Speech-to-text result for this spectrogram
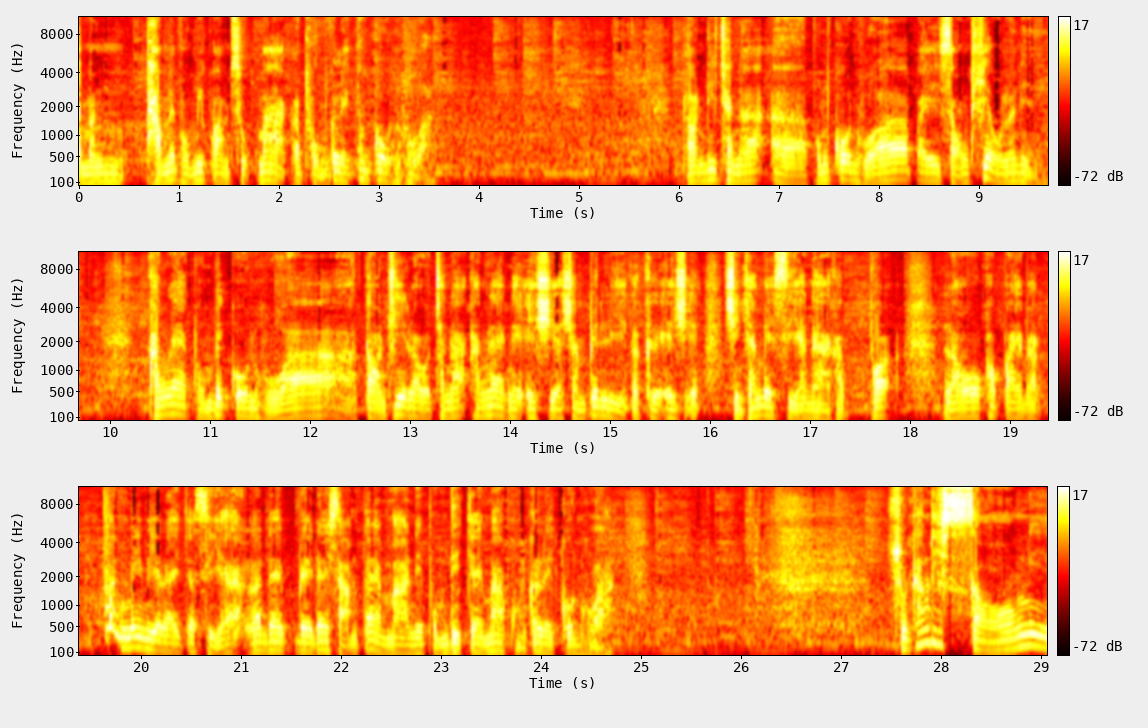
แต่มันทำให้ผมมีความสุขมาก แล้วผมก็เลยต้องโกนหัว ตอนที่ชนะเออผมโกนหัวไปสองเที่ยวแล้วนี่ ครั้งแรกผมไปโกนหัวตอนที่เราชนะครั้งแรกในเอเชียแชมเปี้ยนลีกก็คือเอเชียชิงแชมป์เอเชียนะครับ เพราะเราเข้าไปแบบมันไม่มีอะไรจะเสีย แล้วได้ไปได้สามแต้มมาเนี่ยผมดีใจมากผมก็เลยโกนหัว ส่วนครั้งที่สองนี่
